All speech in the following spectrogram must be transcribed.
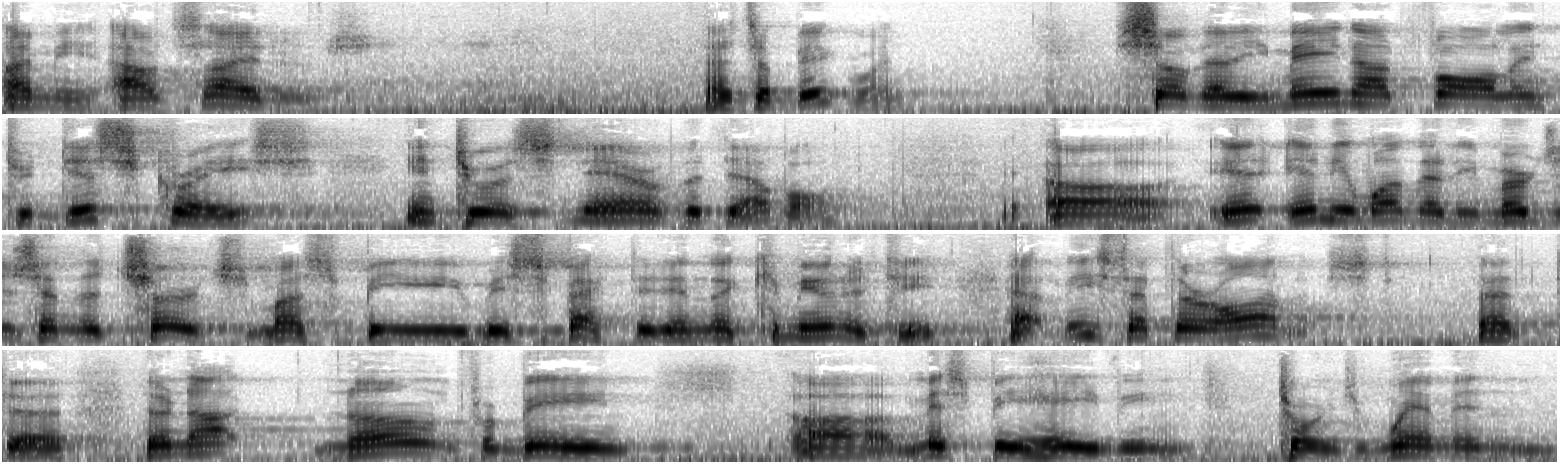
I mean, outsiders. That's a big one. So that he may not fall into disgrace, into a snare of the devil uh, anyone that emerges in the church must be respected in the community, at least that they're honest, that uh, they're not known for being uh, misbehaving towards women,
